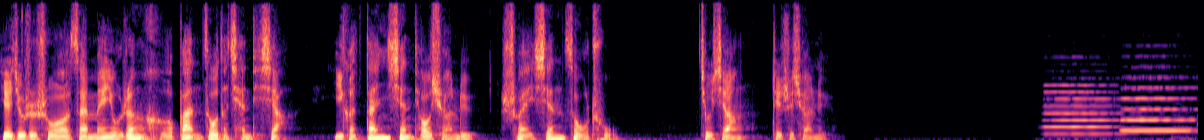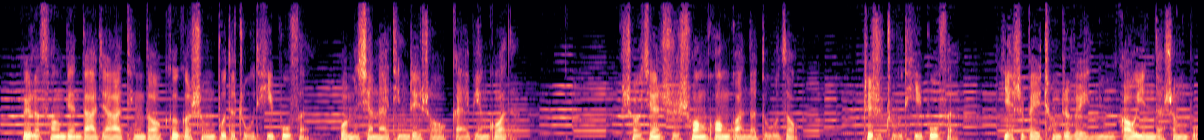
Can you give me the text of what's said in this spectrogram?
也就是说，在没有任何伴奏的前提下。一个单线条旋律率先奏出，就像这支旋律。为了方便大家听到各个声部的主题部分，我们先来听这首改编过的。首先是双簧管的独奏，这是主题部分，也是被称之为女高音的声部。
